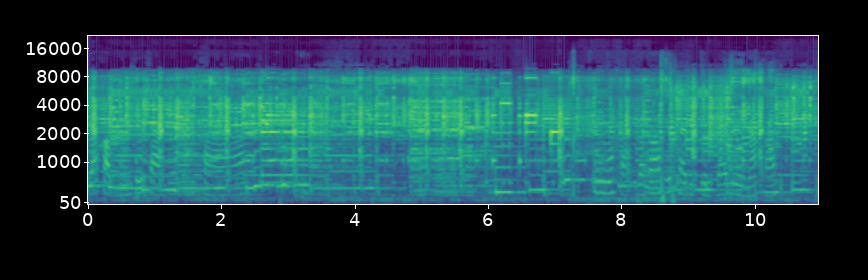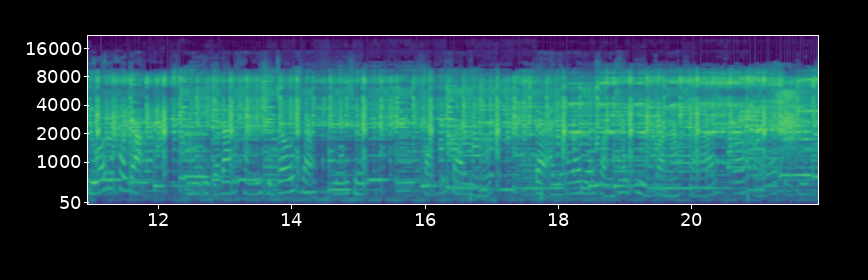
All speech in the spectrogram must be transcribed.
และขอบคุณผู้ชายด้วยนะคะนี่นะคะแล้วก็ผู้ชายไปเก็บได้เลยนะคะ หรือว่าทุกคนจะมีอีกก็ได้นะคะมีชุดเจ้าชายมีชุดของผู้ชายอยู่นะแต่อันนี้เราจะสอนแค่ผู้หญิงก่อนนะคะ ก็ขอแยกเป็นชุด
